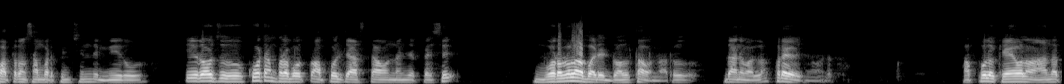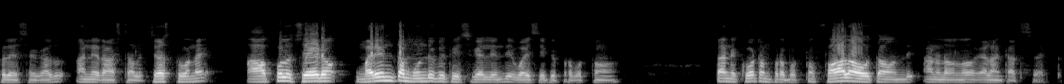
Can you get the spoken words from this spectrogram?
పత్రం సమర్పించింది మీరు. ఈరోజు కూటమి ప్రభుత్వం అప్పులు చేస్తూ ఉందని చెప్పేసి బురదలో పడి డొల్తా ఉన్నారు. దానివల్ల ప్రయోజనం ఉండదు. అప్పులు కేవలం ఆంధ్రప్రదేశే కాదు అన్ని రాష్ట్రాలు చేస్తూ ఉన్నాయి. ఆ అప్పులు చేయడం మరింత ముందుకు తీసుకెళ్ళింది వైసీపీ ప్రభుత్వం. దాన్ని కూటమి ప్రభుత్వం ఫాలో అవుతూ ఉంది అనడంలో ఎలాంటి అతిశయక్తి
